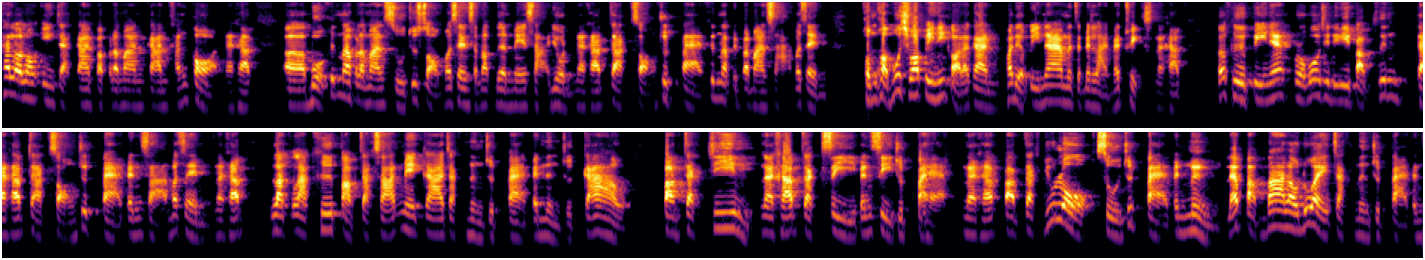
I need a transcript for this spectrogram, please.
ถ้าเราลองอิงจากการปรับประมาณการครั้งก่อนนะครับบวกขึ้นมาประมาณ 0.2%สำหรับเดือนเมษายนนะครับจาก 2.8 ขึ้นมาเป็นประมาณ 3%ผมขอพูดเฉพาะปีนี้ก่อนแล้วกัน เพราะเดี๋ยวปีหน้ามันจะเป็นหลายแมทริกซ์นะครับก็คือปีนี้ global GDP ปรับขึ้นนะครับจาก 2.8 เป็น 3%นะครับ หลักๆ คือปรับจากสหรัฐอเมริกาจาก 1.8 เป็น 1.9 ปรับจากจีนนะครับจาก 4 เป็น 4.8 นะครับ ปรับจากยุโรป 0.8 เป็น 1 และปรับบ้านเราด้วยจาก 1.8 เป็น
